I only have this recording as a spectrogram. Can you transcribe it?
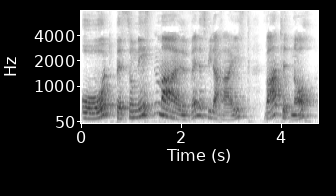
Und bis zum nächsten Mal, wenn es wieder heißt, wartet noch.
